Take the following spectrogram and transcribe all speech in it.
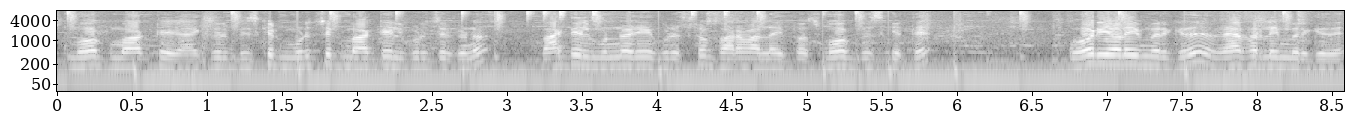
smoke mocktail actually biscuit முடிச்சிட்டு மாக்டெயில் குடிச்சிருக்கணும். மாக்டெயில் முன்னாடியே குடிச்சிட்டோம் பரவாயில்ல. இப்போ ஸ்மோக் பிஸ்கெட்டு ஓரியோலையும் இருக்குது வேஃபர்லேயும் இருக்குது.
